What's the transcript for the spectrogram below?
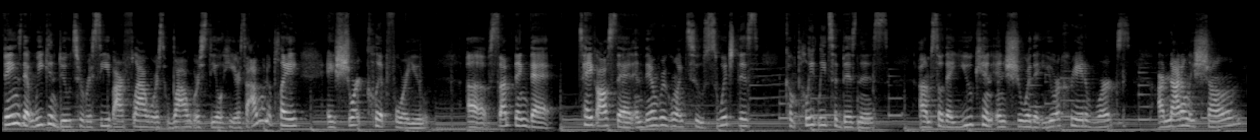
things that we can do to receive our flowers while we're still here. So I want to play a short clip for you of something that Takeoff said, and then we're going to switch this completely to business. Um, so that you can ensure that your creative works are not only shown,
